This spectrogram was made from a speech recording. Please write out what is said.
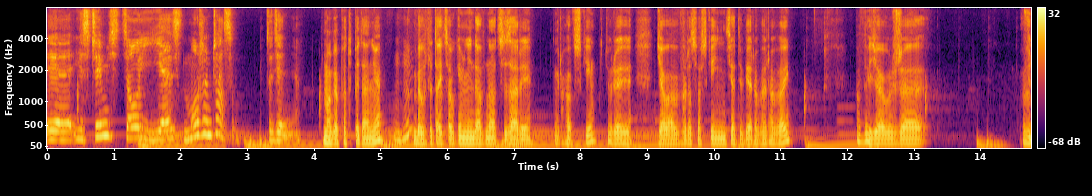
e, jest czymś, co jest morzem czasu codziennie. Mogę podpytanie? Mhm. Był tutaj całkiem niedawno Cezary Grochowski, który działa w Wrocławskiej Inicjatywie Rowerowej. Powiedział, że w,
